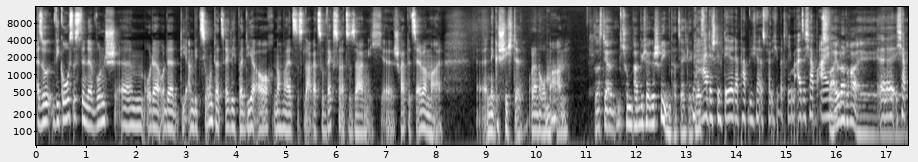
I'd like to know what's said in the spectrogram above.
Also, wie groß ist denn der Wunsch ähm, oder, oder die Ambition tatsächlich bei dir auch, nochmal jetzt das Lager zu wechseln oder zu sagen, ich äh, schreibe jetzt selber mal äh, eine Geschichte oder einen Roman? Du hast ja schon ein paar Bücher geschrieben tatsächlich. Ja, das stimmt. Der, der paar Bücher ist völlig übertrieben. Also ich habe ein, zwei oder drei. äh, ich habe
